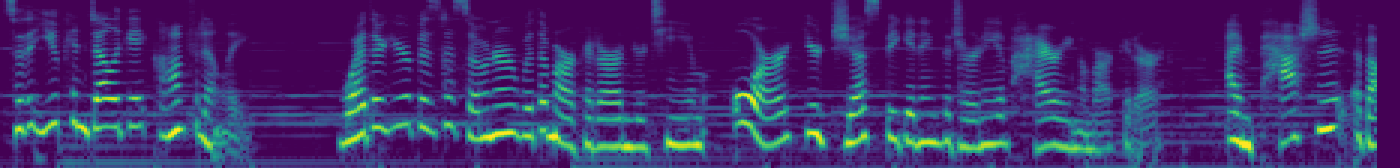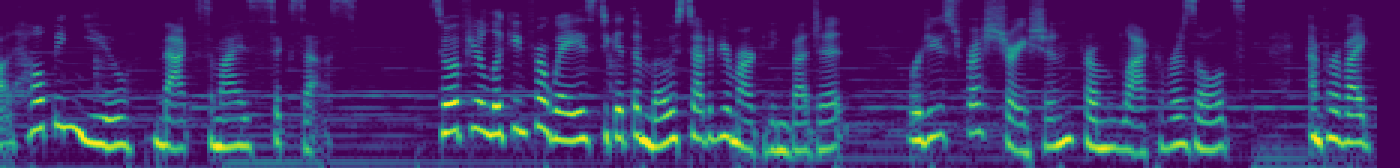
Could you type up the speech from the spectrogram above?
so that you can delegate confidently. Whether you're a business owner with a marketer on your team or you're just beginning the journey of hiring a marketer, I'm passionate about helping you maximize success. So if you're looking for ways to get the most out of your marketing budget, reduce frustration from lack of results, and provide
